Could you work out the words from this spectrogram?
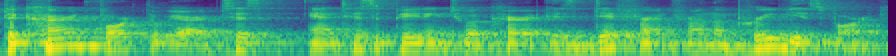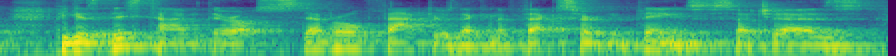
The current fork that we are anticipating to occur is different from the previous fork because this time there are several factors that can affect certain things, such as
